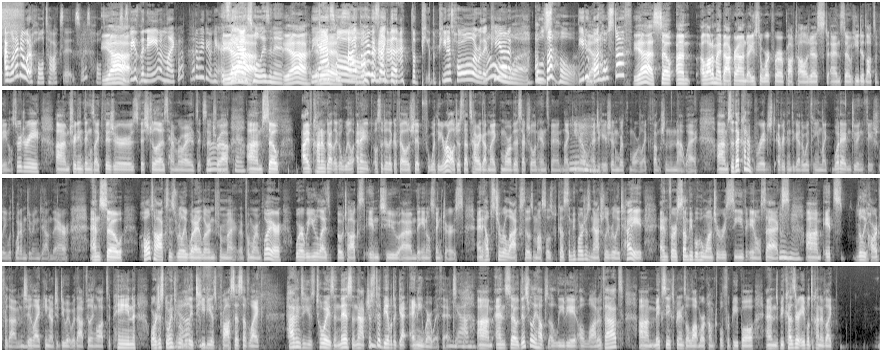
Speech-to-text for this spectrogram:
I want to know what Holetox is. What is Holetox? Yeah. Because the name, I'm like, what? What are we doing here? It's Yeah. the asshole, isn't it? Yeah, The it is. asshole. I thought it was like the the pe- the penis hole, or were they no, pee on it? a Oh, s- butthole. You do Yeah. butthole stuff? Yeah. So, um, a lot of my background, I used to work for a proctologist, and so he did lots of anal surgery, um, treating things like fissures, fistulas, hemorrhoids, etc. Oh, okay. Um, so I've kind of got like a will, and I also did like a fellowship for, with a urologist. That's how I got like more of the sexual enhancement, like you know, Mm. education with more like function in that way. Um, so that kind of bridged everything together within like what I'm doing facially with what I'm doing down there, and so. Holetox is really what I learned from my from our employer, where we utilize Botox into um, the anal sphincters, and it helps to relax those muscles because some people are just naturally really tight, and for some people who want to receive anal sex, Mhm. um, it's really hard for them to like you know to do it without feeling lots of pain or just going through a really tedious process of like having to use toys and this and that just to be able to get anywhere with it. Yeah. Um, and so this really helps alleviate a lot of that, um, makes the experience a lot more comfortable for people. And because they're able to kind of like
